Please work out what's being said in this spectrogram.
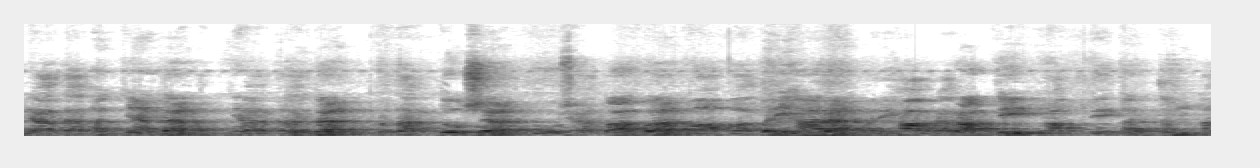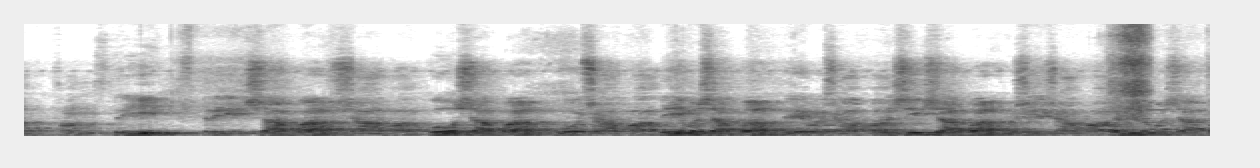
ज्ञात। अज्ञात अज्ञात। कृत कृत। दोष दोष। पाप पाप। परिहार परिहार प्राप्ति प्राप्ति अर्थम अर्थम स्त्री स्त्री शाप शाप गोशाप गोशाप देवशाप देवशाप ऋषिशाप ऋषिशाप जंगमशाप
